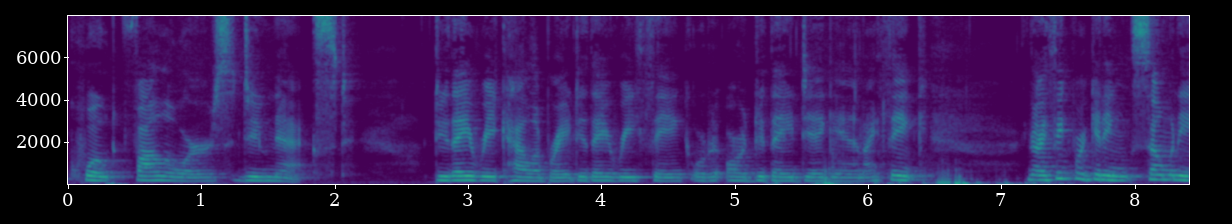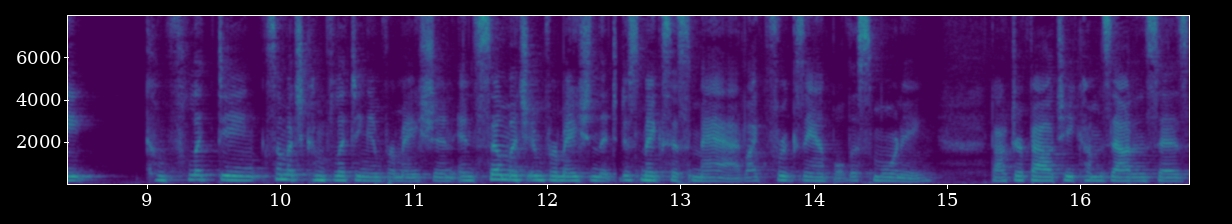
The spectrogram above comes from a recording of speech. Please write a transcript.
quote followers do next? Do they recalibrate? Do they rethink, or or do they dig in? I think, you know, I think we're getting so many conflicting so much conflicting information and so much information that just makes us mad like for example this morning dr fauci comes out and says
